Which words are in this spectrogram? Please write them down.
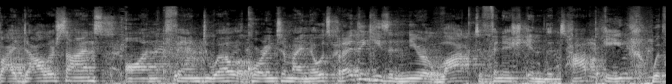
by dollar signs on FanDuel, according to my notes, but I think he's a near lock to finish in the top eight with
